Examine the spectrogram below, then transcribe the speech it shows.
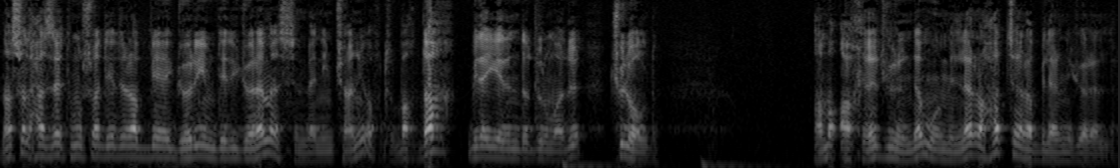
Nasıl Hazreti Musa dedi Rabbiye göreyim dedi göremezsin ben imkanı yoktur. Bak dağ bile yerinde durmadı kül oldu. Ama ahiret gününde müminler rahatça Rabbilerini görürler.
